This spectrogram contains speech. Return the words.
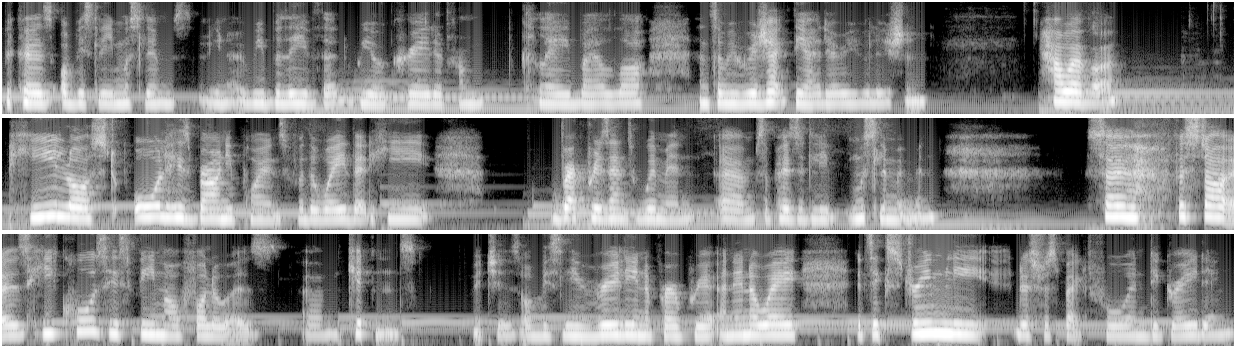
because obviously Muslims, you know, we believe that we were created from clay by Allah, and so we reject the idea of evolution. However, he lost all his brownie points for the way that he represents women, um, supposedly Muslim women. So, for starters, he calls his female followers um, kittens which is obviously really inappropriate and in a way it's extremely disrespectful and degrading.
